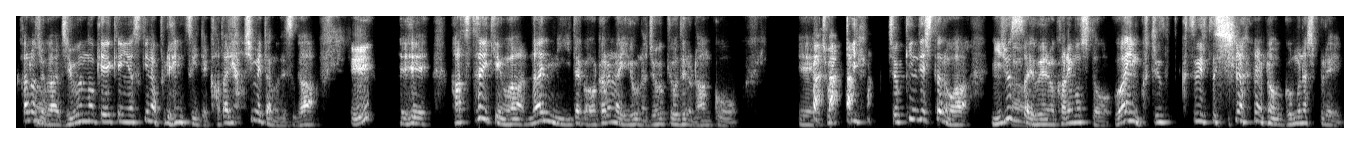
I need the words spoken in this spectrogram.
彼女が自分の経験や好きなプレイについて語り始めたのですが、え？えー初体験は何人いたかわからないような状況での乱行。えー直近、直近でしたのは、20歳上の金持ちとワイン口口移しながらのゴムなしプレイ。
